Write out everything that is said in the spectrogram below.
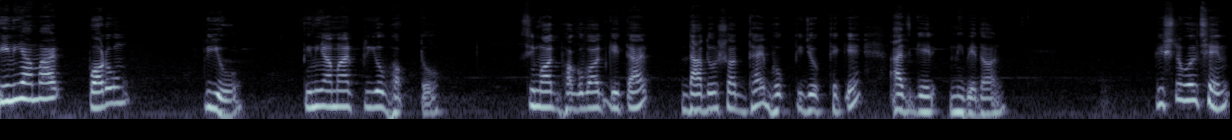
তিনি আমার পরম প্রিয়, তিনি আমার প্রিয় ভক্ত। শ্রীমদ্ ভগবদ্ গীতার দ্বাদশ অধ্যায় ভক্তিযোগ থেকে আজকের নিবেদন। কৃষ্ণ বলছেন,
